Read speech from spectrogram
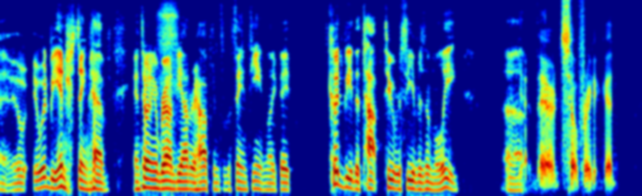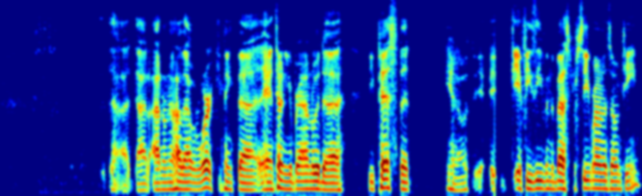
it, it would be interesting to have Antonio Brown, DeAndre Hopkins on the same team. Like they could be the top two receivers in the league. Uh, Yeah, they're so freaking good. Uh, that I don't know how that would work. You think that Antonio Brown would uh, be pissed that you know if he's even the best receiver on his own team?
